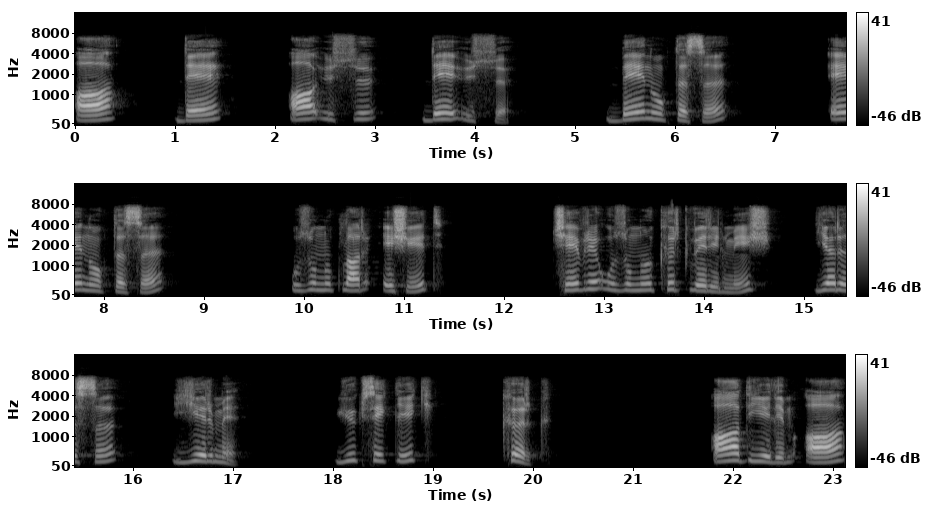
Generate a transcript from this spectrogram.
A, D, A üssü, D üssü, B noktası, E noktası, uzunluklar eşit, çevre uzunluğu 40 verilmiş, yarısı 20, yükseklik 40. A diyelim A,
